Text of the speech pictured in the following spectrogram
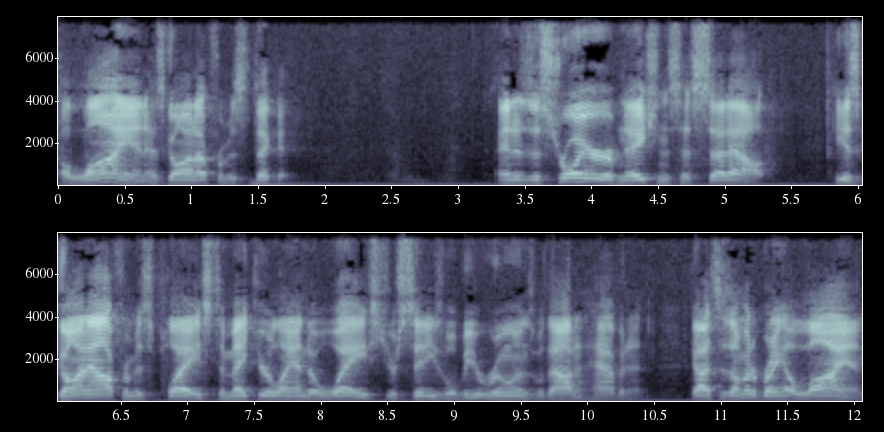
A lion has gone up from his thicket, and a destroyer of nations has set out. He has gone out from his place to make your land a waste. Your cities will be ruins without inhabitant. God says, I'm going to bring a lion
